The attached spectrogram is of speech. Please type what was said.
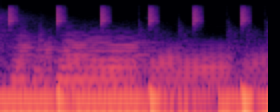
Música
